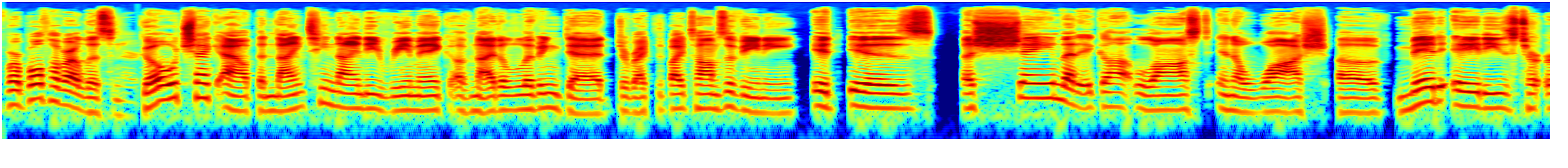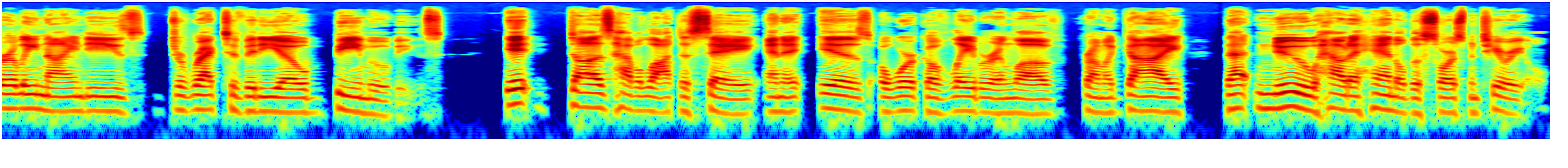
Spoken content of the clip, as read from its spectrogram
For both of our listeners, go check out the 1990 remake of Night of the Living Dead, directed by Tom Savini. It is a shame that it got lost in a wash of mid 80s to early 90s direct to video B movies. It does have a lot to say, and it is a work of labor and love from a guy that knew how to handle the source material.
